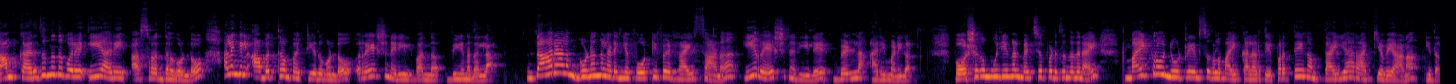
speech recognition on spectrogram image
നാം കരുതുന്നത് പോലെ ഈ അരി അശ്രദ്ധ കൊണ്ടോ അല്ലെങ്കിൽ അബദ്ധം പറ്റിയത് കൊണ്ടോ റേഷൻ അരിയിൽ വന്ന് വീണതല്ല. ധാരാളം ഗുണങ്ങളടങ്ങിയ ഫോർട്ടിഫൈഡ് റൈസ് ആണ് ഈ റേഷൻ അരിയിലെ വെള്ള അരിമണികൾ. പോഷകമൂല്യങ്ങൾ മെച്ചപ്പെടുത്തുന്നതിനായി മൈക്രോ ന്യൂട്രിയൻസുകളുമായി കലർത്തി പ്രത്യേകം തയ്യാറാക്കിയവയാണ് ഇത്.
